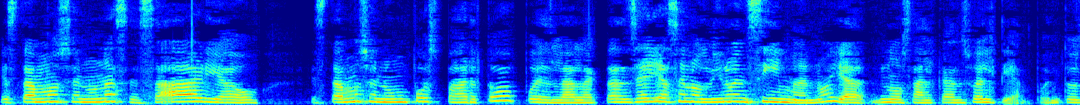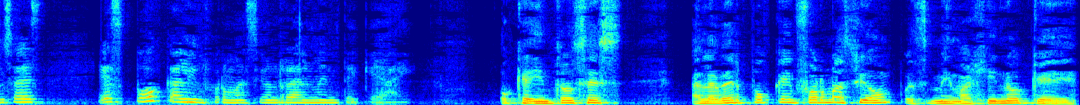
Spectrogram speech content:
estamos en una cesárea o estamos en un posparto, pues la lactancia ya se nos vino encima, ¿no? Ya nos alcanzó el tiempo. Entonces, es poca la información realmente que hay. Ok, entonces, al haber poca información, pues me imagino que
